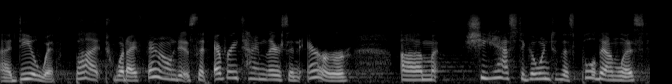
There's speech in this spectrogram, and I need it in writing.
uh, deal with. But what I found is that every time there's an error, um, she has to go into this pull down list.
